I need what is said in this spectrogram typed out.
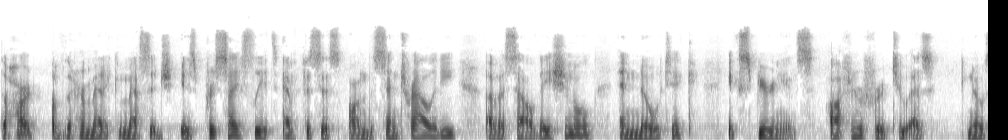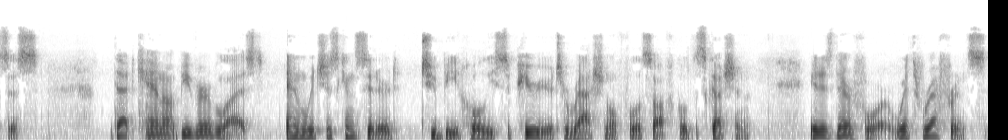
The heart of the Hermetic message is precisely its emphasis on the centrality of a salvational and noetic experience, often referred to as gnosis, that cannot be verbalized and which is considered to be wholly superior to rational philosophical discussion. It is therefore with reference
